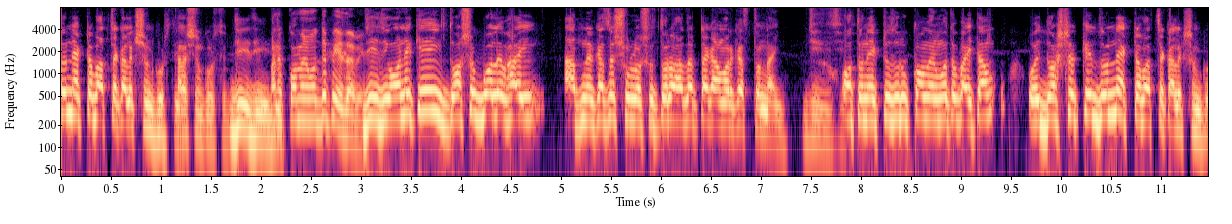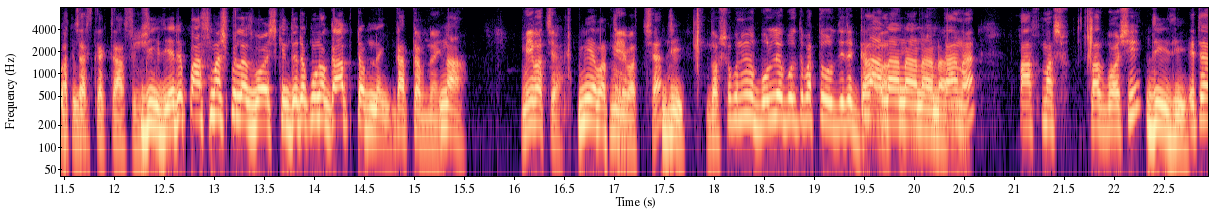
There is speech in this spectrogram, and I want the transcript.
জন্য একটা বাচ্চা কালেকশন করছি। কালেকশন করছেন। জি জি। মানে কমের মধ্যে পেয়ে যাবে। জি জি অনেকেই দর্শক বলে ভাই আপনার কাছে ষোলো সতেরো হাজার টাকা আমার কাছে তো নাই। অত না একটু যদি কমের মতো পাইতাম ওই দর্শকের জন্য একটা বাচ্চা কালেকশন করতে জি জি এটা পাঁচ মাস প্লাস বয়স কিন্তু এটা কোনো গাপ টাপ নাই। গাপ টাপ নাই? না। মেয়ে বাচ্চা? মেয়ে বাচ্চা। মেয়ে বাচ্চা? জি। দর্শক বললে বলতে পারতো যেটা না, না, না, না। না পাঁচ মাস প্লাস বয়সী জি জি। এটা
